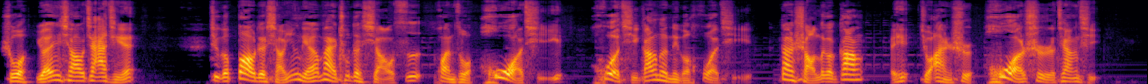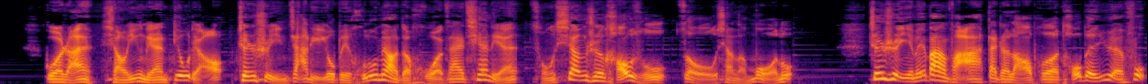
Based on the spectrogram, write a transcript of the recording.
说元宵佳节。这个抱着小英莲外出的小厮唤作霍启，霍启刚的那个霍启，但少了个刚，哎，就暗示祸事将起。果然，小英莲丢了，甄士隐家里又被葫芦庙的火灾牵连，从乡绅豪族走向了没落。甄士隐没办法，带着老婆投奔岳父，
